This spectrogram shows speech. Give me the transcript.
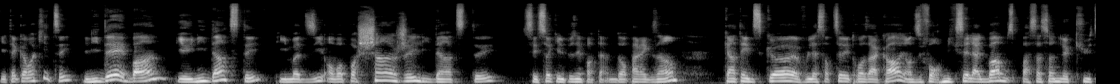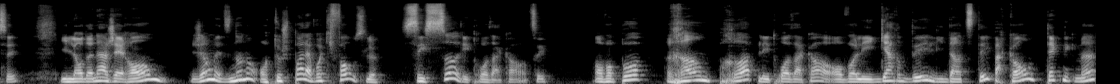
il était comme, OK, tu sais, l'idée est bonne, puis il y a une identité, puis il m'a dit, on va pas changer l'identité, c'est ça qui est le plus important. Donc, par exemple, quand Indica voulait sortir les trois accords, ils ont dit, faut remixer l'album, ça sonne le cul, tu sais. Ils l'ont donné à Jérôme. Jérôme a dit, non, non, on touche pas à la voix qui fausse, là. C'est ça, les trois accords, tu sais. On va pas rendre propre les trois accords. On va les garder l'identité. Par contre, techniquement,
